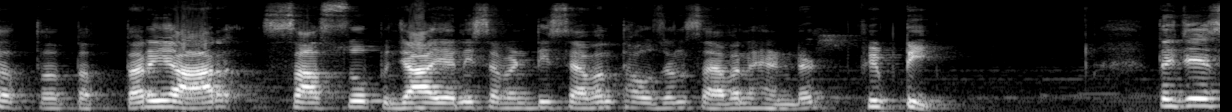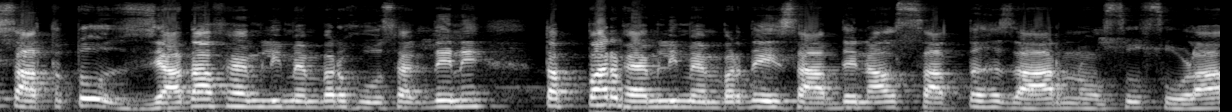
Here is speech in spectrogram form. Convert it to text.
77750 ਯਾਨੀ 77750 ਤੇ ਜੇ 7 ਤੋਂ ਜ਼ਿਆਦਾ ਫੈਮਿਲੀ ਮੈਂਬਰ ਹੋ ਸਕਦੇ ਨੇ, ਤਾਂ ਪਰ ਫੈਮਿਲੀ ਮੈਂਬਰ ਦੇ ਹਿਸਾਬ ਦੇ ਨਾਲ 7916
